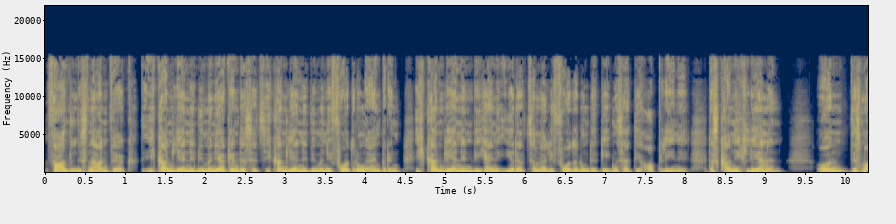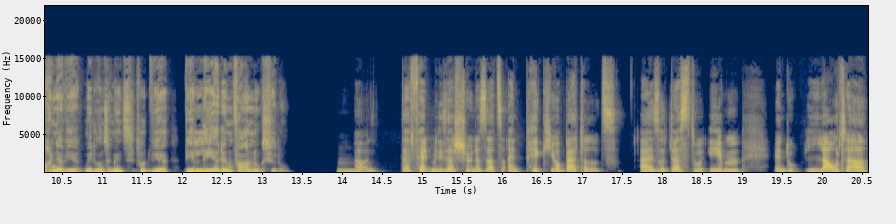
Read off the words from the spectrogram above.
Verhandeln ist ein Handwerk. Ich kann lernen, wie man eine Agenda setzt. Ich kann lernen, wie man eine Forderung einbringt. Ich kann lernen, wie ich eine irrationale Forderung der Gegenseite ablehne. Das kann ich lernen. Und das machen ja wir mit unserem Institut. Wir, wir lehren Verhandlungsführung. Hm. Ja, und da fällt mir dieser schöne Satz ein, pick your battles. Also, dass du eben, wenn du lauter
